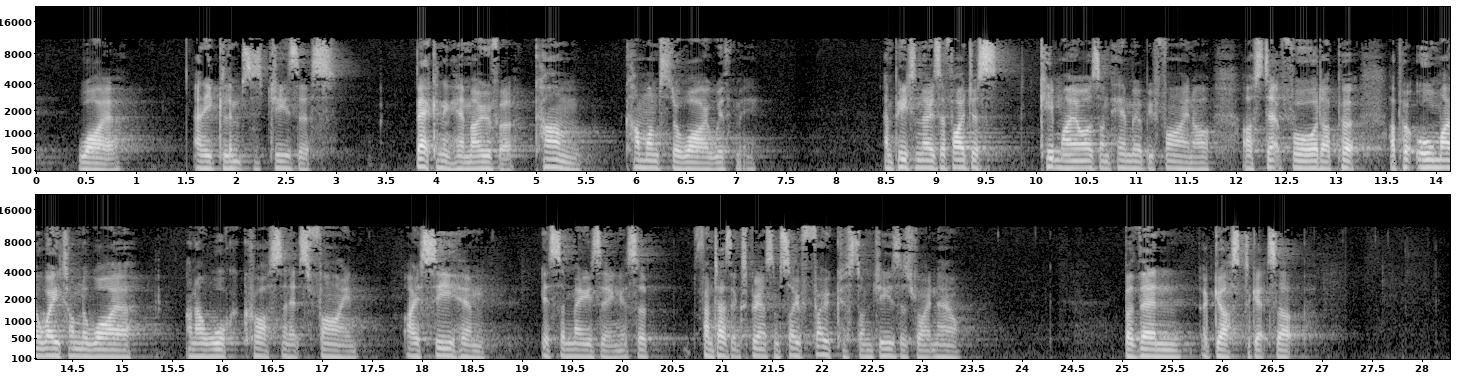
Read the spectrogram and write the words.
wire and he glimpses Jesus, beckoning him over, Come, come onto the wire with me. And Peter knows if I just keep my eyes on him, it'll be fine. I'll, I'll step forward, I'll put, I'll put all my weight on the wire, and I'll walk across, and it's fine. I see him. It's amazing. It's a fantastic experience. I'm so focused on Jesus right now. But then a gust gets up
